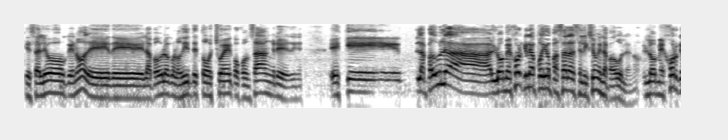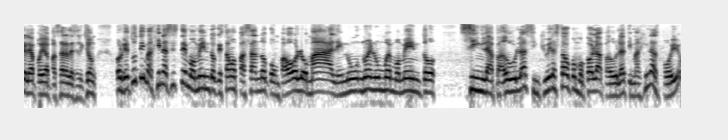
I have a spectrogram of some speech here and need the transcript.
que salió, que no, de, la Padula con los dientes todos chuecos, con sangre. Es que la Padula, lo mejor que le ha podido pasar a la selección es la Padula, ¿no? Lo mejor que le ha podido pasar a la selección. Porque tú te imaginas este momento que estamos pasando con Paolo mal, en no en un buen momento, sin la Padula, sin que hubiera estado convocado la Padula. ¿Te imaginas, Pollo?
